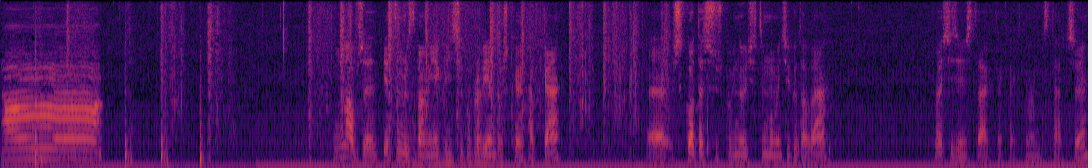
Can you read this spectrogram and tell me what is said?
No dobrze, jestem już z wami. Jak widzicie, poprawiłem troszkę chatkę. E, szkło też już powinno być w tym momencie gotowe. 29, tak, tak, tak, to nam wystarczy.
